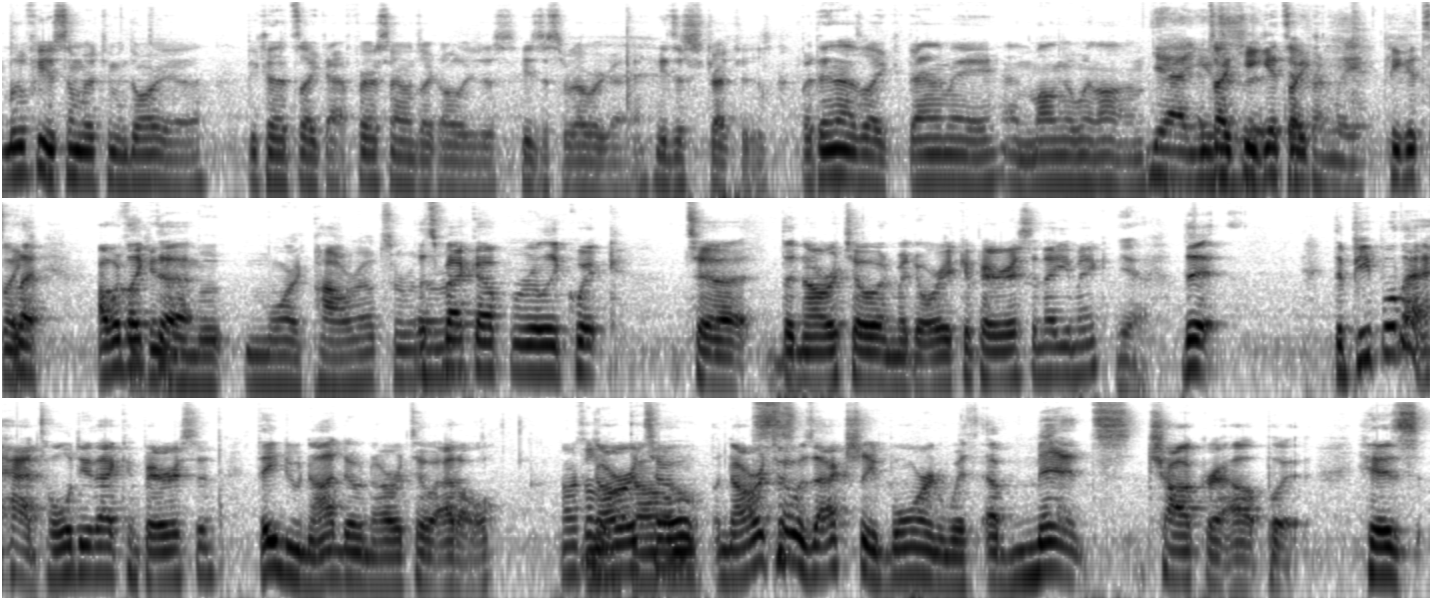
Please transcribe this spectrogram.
Luffy is similar to Midoriya because it's like at first I was like, oh, he's just he's just a rubber guy. He just stretches. But then as like the anime and manga went on, yeah he it's like he gets like he gets like. Like, I would like to. mo- more like power ups or whatever. Let's back up really quick to the Naruto and Midori comparison that you make. yeah The the people that had told you that comparison, they do not know Naruto at all. Naruto's Naruto dumb. Naruto was actually born with immense chakra output. His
